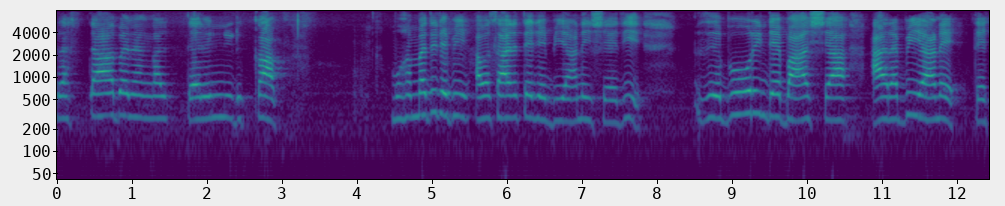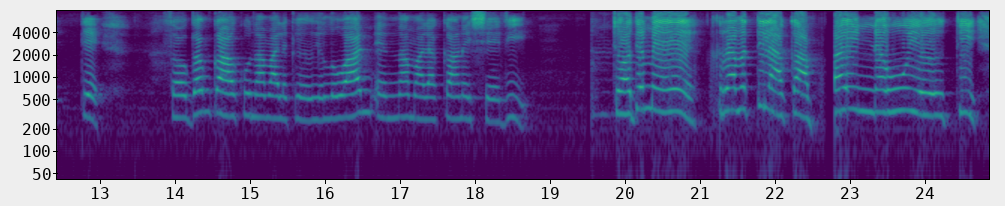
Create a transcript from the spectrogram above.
പ്രസ്താവനകൾ തെരഞ്ഞെടുക്കാം. മുഹമ്മദ് നബി അവസാനത്തെ നബിയാണ് ശരി. ജബൂറിന്റെ ഭാഷ അറബിയാണ്. തെറ്റ്. സ്വർഗം കാക്കുന്ന മലക്ക് ഇളുവാൻ എന്ന മലക്കാണ് ശരി. ക്രമത്തിലാക്കാം. ഫഇന്നഹു യഅതി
